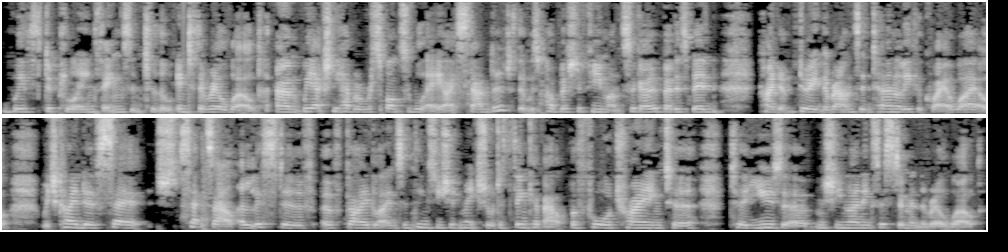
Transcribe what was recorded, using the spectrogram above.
with deploying things into the into the real world. Um, we actually have a responsible AI standard that was published a few months ago, but has been kind of doing the rounds internally for quite a while, which kind of set, sets out a list of, of guidelines and things you should make sure to think about before trying to to use a machine learning system in the real world.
